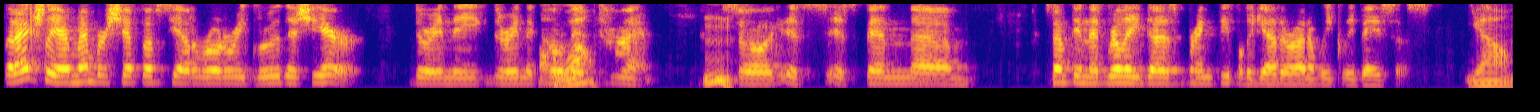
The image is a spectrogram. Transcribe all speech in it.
But actually, our membership of Seattle Rotary grew this year during the during the COVID oh, wow. time. Mm. So it's it's been um, something that really does bring people together on a weekly basis. Yeah,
